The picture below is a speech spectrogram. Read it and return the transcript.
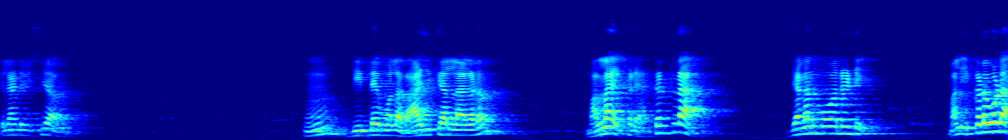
ఇలాంటి విషయాలు. దీంట్లో మళ్ళీ రాజకీయాలు లాగడం మళ్ళీ ఇక్కడ ఎక్కట్లా జగన్మోహన్ రెడ్డి. మళ్ళీ ఇక్కడ కూడా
